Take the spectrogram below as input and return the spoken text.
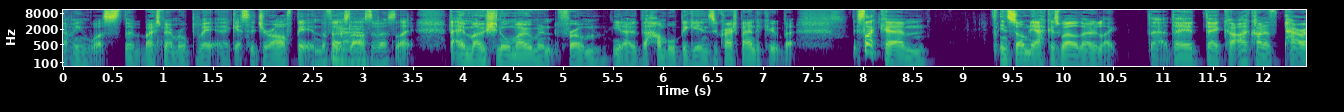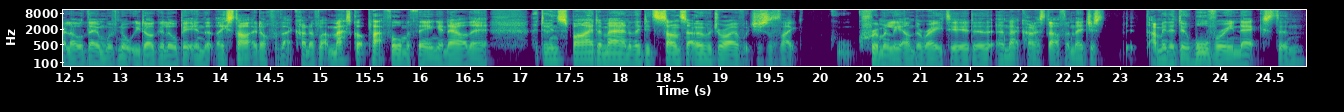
I mean, what's the most memorable bit? I guess the giraffe bit in the first Yeah. Last of Us, like that emotional moment from you know the humble beginnings of Crash Bandicoot. But it's like um, Insomniac as well, though. Like that they they I kind of parallel them with Naughty Dog a little bit in that they started off with that kind of like mascot platformer thing, and now they're they're doing Spider Man, and they did Sunset Overdrive, which is just like criminally underrated and, and that kind of stuff. And they just, I mean, they're doing Wolverine next, and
